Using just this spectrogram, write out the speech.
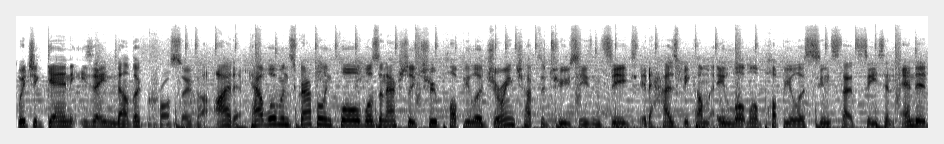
which again is another crossover item. Catwoman's Grappling Claw wasn't actually too popular during Chapter 2 Season 6, it has become a lot more popular since that season ended,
